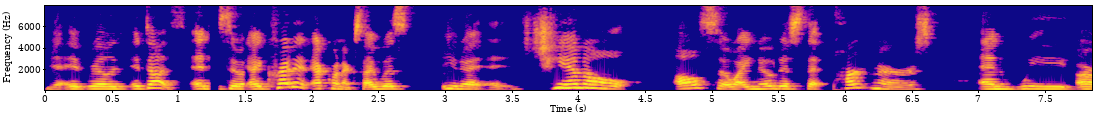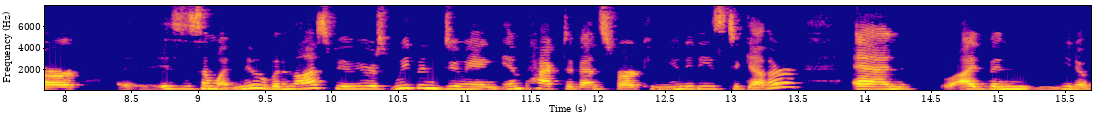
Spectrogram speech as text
Yeah, it really, it does. And so I credit Equinix. I was, you know, channel also, I noticed that partners and we are, this is somewhat new, but in the last few years, we've been doing impact events for our communities together. And I've been, you know,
